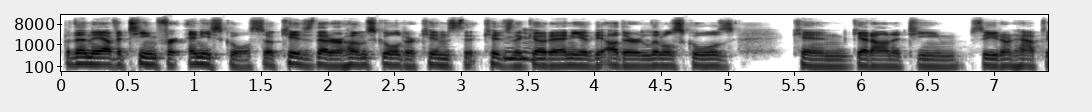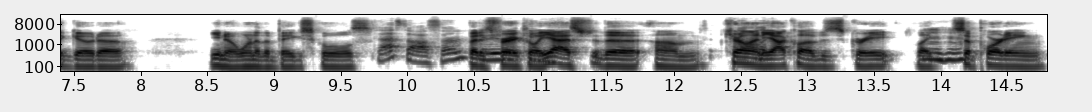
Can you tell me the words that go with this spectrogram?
but then they have a team for any school. So kids that are homeschooled or kids that kids Mhm. that go to any of the other little schools can get on a team. So you don't have to go to, you know, one of the big schools. That's awesome. But it's very cool. can- Yeah, it's the um, Carolina Yacht Club is great, like Mhm. supporting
